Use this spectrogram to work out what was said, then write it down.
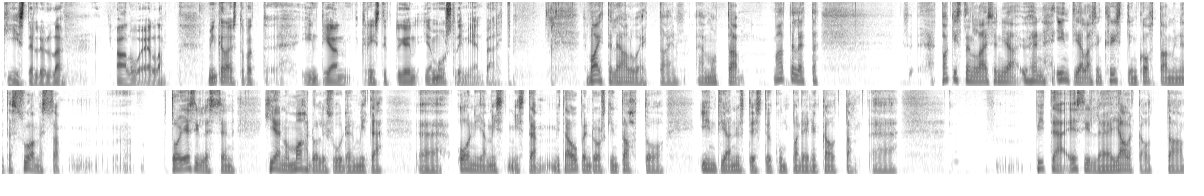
kiistellyllä alueella. Minkälaiset ovat Intian kristittyjen ja muslimien välit? Se vaihtelee alueittain, äh, mutta mä ajattelen, että pakistanilaisen ja yhden intialaisen kristin kohtaaminen tässä Suomessa äh, toi esille sen hienon mahdollisuuden, mitä on ja mistä, mitä Open Doorskin tahtoo Intian yhteistyökumppaneiden kautta pitää esille ja jalkauttaa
